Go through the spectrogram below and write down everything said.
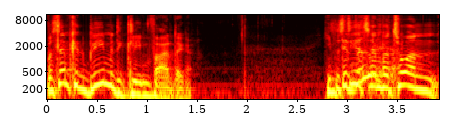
Hvor slemt kan det blive med de klimaforandringer? Jamen, Så stiger jeg. temperaturen...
